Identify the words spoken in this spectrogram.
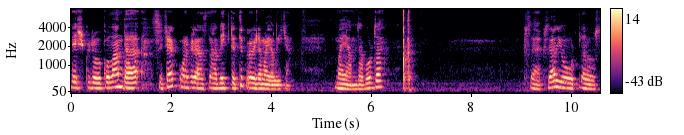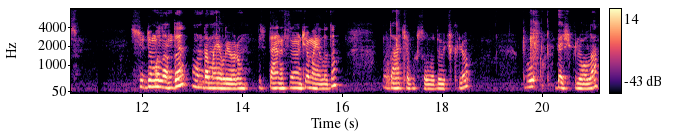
5 kiloluk olan daha sıcak. Onu biraz daha bekletip öyle mayalayacağım. Mayam da burada. Güzel güzel yoğurtlar olsun. Sütüm ılındı. Onu da mayalıyorum. Bir tanesini önce mayaladım. Bu daha çabuk soğudu 3 kilo. Bu 5 kilo olan.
